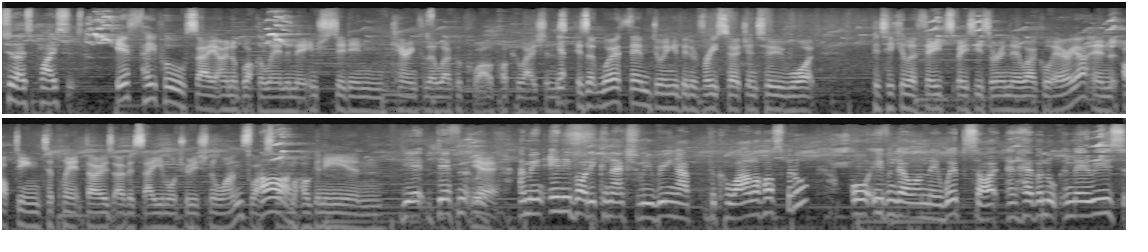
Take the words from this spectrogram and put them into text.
to those places. If people say own a block of land and they're interested in caring for their local koala populations, yep. is it worth them doing a bit of research into what particular feed species are in their local area and opting to plant those over say your more traditional ones like oh, mahogany and yeah definitely yeah. i mean anybody can actually ring up the koala hospital or even go on their website and have a look. And there is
